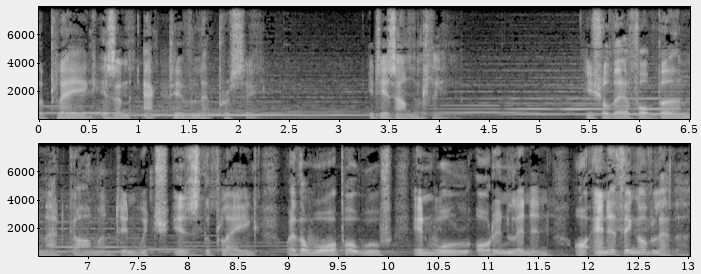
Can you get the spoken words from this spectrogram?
the plague is an active leprosy. It is unclean. He shall therefore burn that garment in which is the plague, whether warp or woof, in wool or in linen, or anything of leather,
